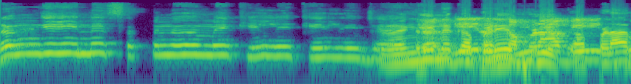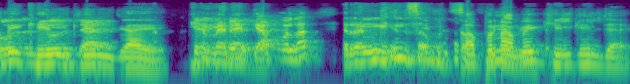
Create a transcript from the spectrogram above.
रंगीन सपना में खिल खिल जाए रंगीन रंगीन कपड़े कपड़ा भी कपड़ा भी धुल- खिल धुल खिल जाए। जाए मैंने क्या बोला रंगीन सपना सपना में खिल खिल जाए.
